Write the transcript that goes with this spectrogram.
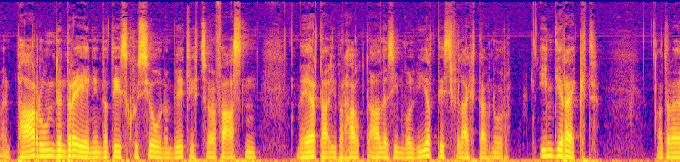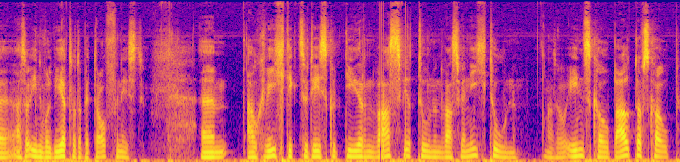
ein, paar Runden drehen in der Diskussion, um wirklich zu erfassen, wer da überhaupt alles involviert ist, vielleicht auch nur indirekt oder also involviert oder betroffen ist. Ähm, auch wichtig zu diskutieren, was wir tun und was wir nicht tun. Also in Scope, out of Scope.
